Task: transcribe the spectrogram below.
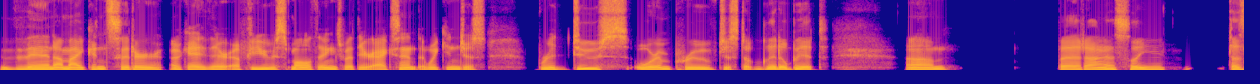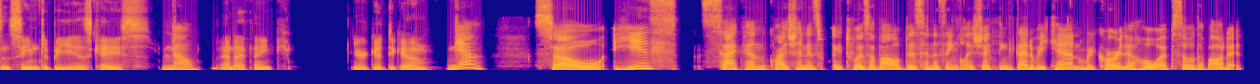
then I might consider okay, there are a few small things with your accent that we can just reduce or improve just a little bit. Um, but honestly, doesn't seem to be his case. No. And I think you're good to go. Yeah. So his second question is it was about business English. I think that we can record a whole episode about it.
